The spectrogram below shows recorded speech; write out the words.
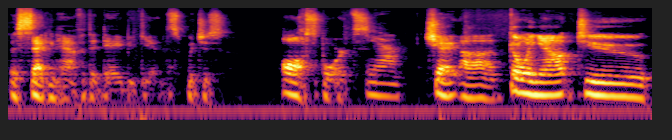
the second half of the day begins, which is all sports. Yeah. Check, uh, going out to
